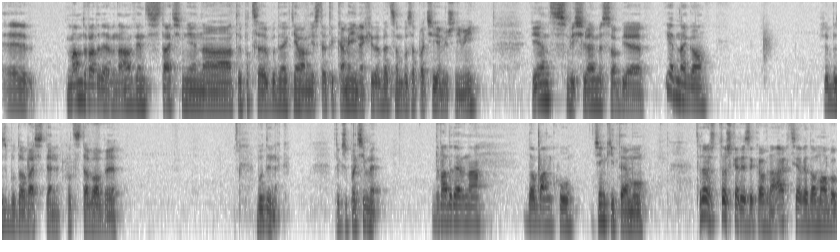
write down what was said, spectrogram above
E, Mam dwa drewna, więc stać mnie na ten podstawowy budynek. Nie mam niestety kamieni na chwilę obecną, bo zapłaciłem już nimi. Więc wyślemy sobie jednego, żeby zbudować ten podstawowy budynek. Także płacimy dwa drewna do banku. Dzięki temu to troszkę ryzykowna akcja, wiadomo, bo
